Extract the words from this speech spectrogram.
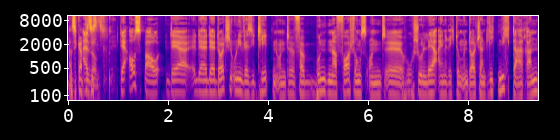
also, glaub, also der Ausbau der, der, der deutschen Universitäten und äh, verbundener Forschungs- und äh, Hochschullehreinrichtungen in Deutschland liegt nicht daran,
